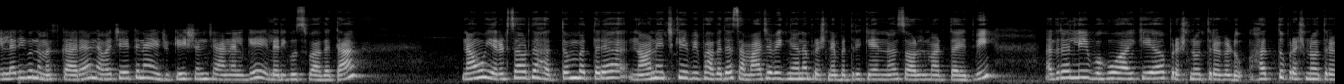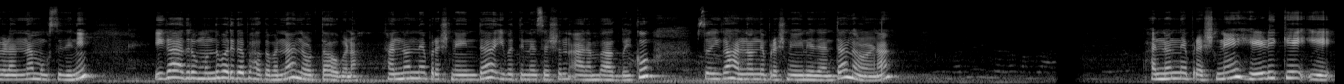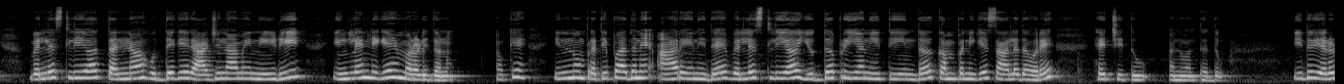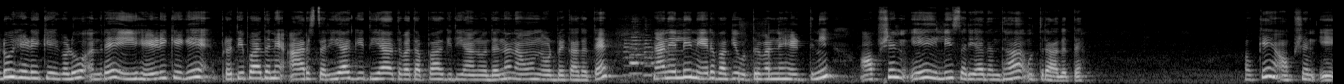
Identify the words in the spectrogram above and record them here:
ಎಲ್ಲರಿಗೂ ನಮಸ್ಕಾರ. ನವಚೇತನ ಎಜುಕೇಷನ್ ಚಾನಲ್ಗೆ ಎಲ್ಲರಿಗೂ ಸ್ವಾಗತ. ನಾವು ಎರಡು ಸಾವಿರದ ಹತ್ತೊಂಬತ್ತರ ನಾನ್ ಎಚ್ ಕೆ ವಿಭಾಗದ ಸಮಾಜ ವಿಜ್ಞಾನ ಪ್ರಶ್ನೆ ಪತ್ರಿಕೆಯನ್ನು ಸಾಲ್ವ್ ಮಾಡ್ತಾ ಇದ್ವಿ. ಅದರಲ್ಲಿ ಬಹು ಆಯ್ಕೆಯ ಪ್ರಶ್ನೋತ್ತರಗಳು, ಹತ್ತು ಪ್ರಶ್ನೋತ್ತರಗಳನ್ನು ಮುಗಿಸಿದ್ದೀನಿ ಈಗ ಅದರ ಮುಂದುವರಿದ ಭಾಗವನ್ನು ನೋಡ್ತಾ ಹೋಗೋಣ. ಹನ್ನೊಂದನೇ ಪ್ರಶ್ನೆಯಿಂದ ಇವತ್ತಿನ ಸೆಷನ್ ಆರಂಭ ಆಗಬೇಕು. ಸೊ, ಈಗ ಹನ್ನೊಂದನೇ ಪ್ರಶ್ನೆ ಏನಿದೆ ಅಂತ ನೋಡೋಣ. ಹನ್ನೊಂದನೇ ಪ್ರಶ್ನೆ, ಹೇಳಿಕೆ ಎ, ವೆಲ್ಲೆಸ್ಲಿಯ ತನ್ನ ಹುದ್ದೆಗೆ ರಾಜೀನಾಮೆ ನೀಡಿ ಇಂಗ್ಲೆಂಡಿಗೆ ಮರಳಿದನು. ಓಕೆ, ಇನ್ನು ಪ್ರತಿಪಾದನೆ ಆರ್ ಏನಿದೆ ವೆಲ್ಲೆಸ್ಲಿಯ ಯುದ್ಧಪ್ರಿಯ ನೀತಿಯಿಂದ ಕಂಪನಿಗೆ ಸಾಲದ ಹೊರೆ ಹೆಚ್ಚಿತು ಅನ್ನುವಂಥದ್ದು. ಇದು ಎರಡೂ ಹೇಳಿಕೆಗಳು ಅಂದರೆ, ಈ ಹೇಳಿಕೆಗೆ ಪ್ರತಿಪಾದನೆ ಆರ್ ಸರಿಯಾಗಿದೆಯಾ ಅಥವಾ ತಪ್ಪಾಗಿದೆಯಾ ಅನ್ನೋದನ್ನು ನಾವು ನೋಡಬೇಕಾಗತ್ತೆ. ನಾನಿಲ್ಲಿ ನೇರವಾಗಿ ಉತ್ತರವನ್ನೇ ಹೇಳ್ತೀನಿ. ಆಪ್ಷನ್ ಎ ಇಲ್ಲಿ ಸರಿಯಾದಂತಹ ಉತ್ತರ ಆಗುತ್ತೆ. Okay, option A.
